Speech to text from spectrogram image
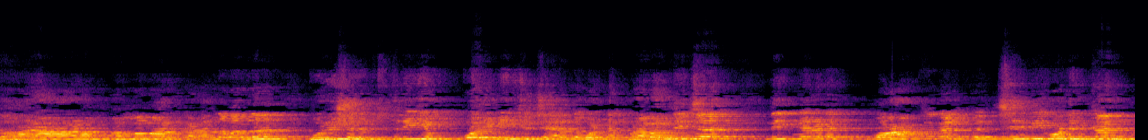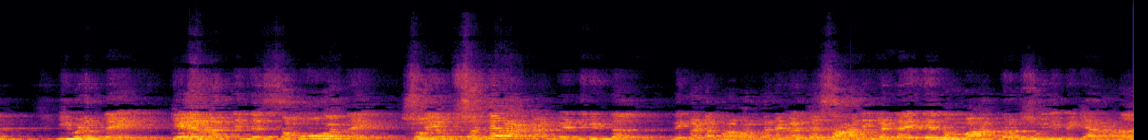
ധാരാളം അമ്മമാർ കടന്നു വന്ന് പുരുഷനും സ്ത്രീയും ഒരുമിച്ച് ചേർന്നുകൊണ്ട് പ്രവർത്തിച്ച് നിങ്ങളുടെ വാക്കുകൾക്ക് ചെവി കൊടുക്കാൻ ഇവിടുത്തെ കേരളത്തിന്റെ സമൂഹത്തെ സ്വയം സജ്ജരാക്കാൻ വേണ്ടിയിട്ട് നിങ്ങളുടെ പ്രവർത്തനങ്ങൾക്ക് സാധിക്കട്ടെ എന്ന് മാത്രം സൂചിപ്പിക്കാനാണ്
